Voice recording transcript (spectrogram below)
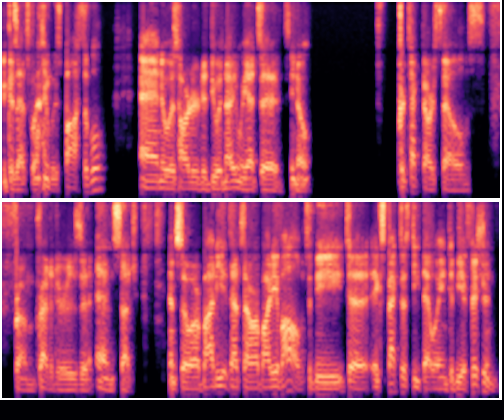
because that's when it was possible. And it was harder to do at night. And we had to, you know, protect ourselves from predators and such. And so our body, that's how our body evolved to be, to expect us to eat that way and to be efficient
